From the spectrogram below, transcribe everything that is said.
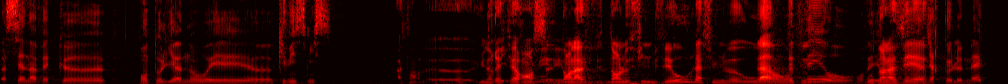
La scène avec Pantoliano et Kevin Smith. attends, euh, une référence oui, oui, dans, la, dans le film VO ou la film ou Là, en peut-être une- VO, ou dans la VF. C'est-à-dire que le mec,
